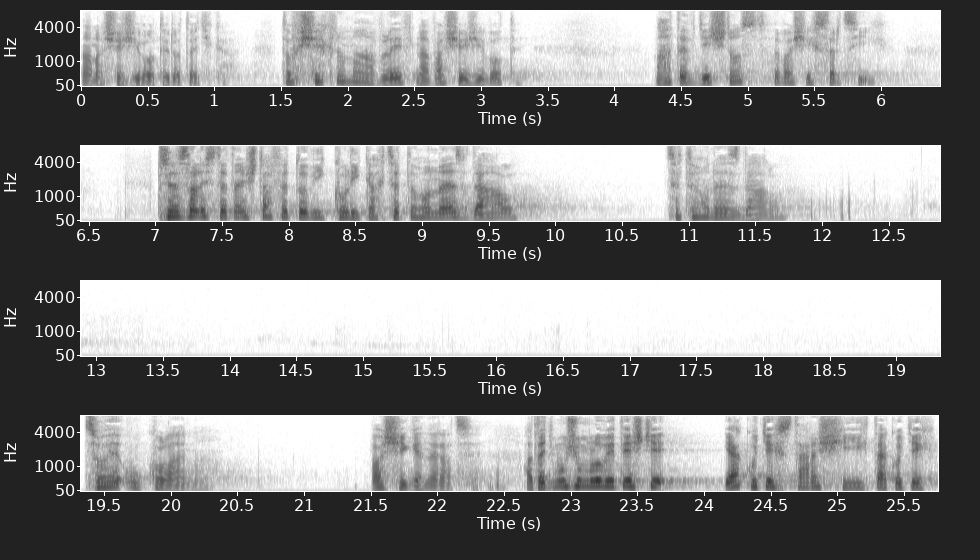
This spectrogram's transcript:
na naše životy do teďka. To všechno má vliv na vaše životy. Máte vděčnost ve vašich srdcích? Převzali jste ten štafetový kolík a chcete ho nést dál? Chcete ho nést dál? Co je úkolem vaší generace? A teď můžu mluvit ještě jak o těch starších, tak o těch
